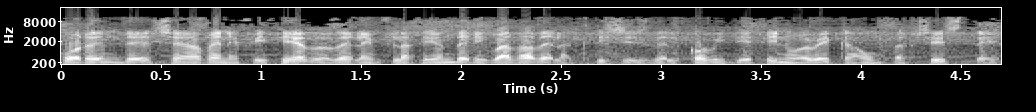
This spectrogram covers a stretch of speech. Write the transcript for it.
Por ende, se ha beneficiado de la inflación derivada de la crisis del COVID-19 que aún persiste.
